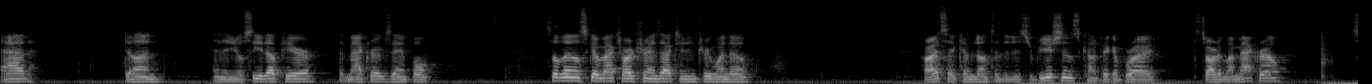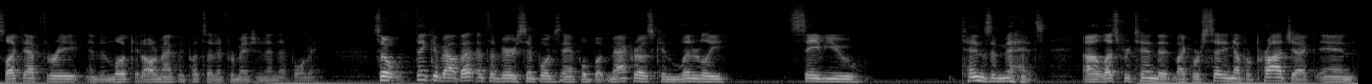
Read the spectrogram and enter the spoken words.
add, done, and then you'll see it up here, the macro example. So then let's go back to our transaction entry window. All right, so I come down to the distributions, kind of pick up where I started my macro, select F3, and then look, it automatically puts that information in there for me. So think about that. That's a very simple example, but macros can literally save you tens of minutes. Uh, let's pretend that like we're setting up a project and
